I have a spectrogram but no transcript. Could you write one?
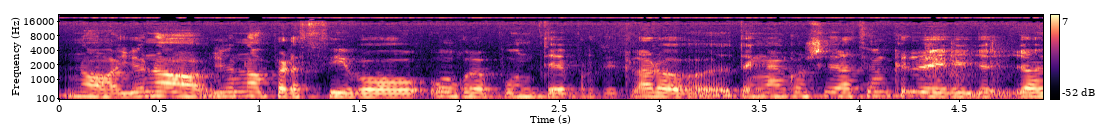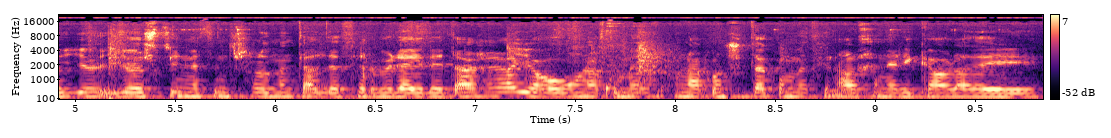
no, yo no, yo no percibo un repunte, porque claro, tenga en consideración que le, yo, yo, yo, estoy en el Centro de Salud Mental de Cervera y de Tágera y hago una, una consulta convencional genérica ahora de,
